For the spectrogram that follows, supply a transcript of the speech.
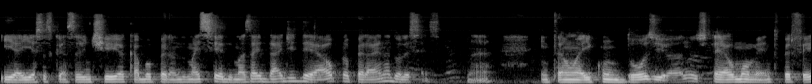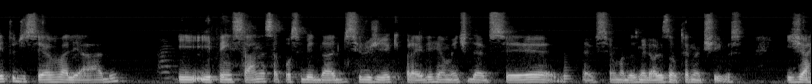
E aí essas crianças a gente acaba operando mais cedo, mas a idade ideal para operar é na adolescência, né? Então aí com 12 anos é o momento perfeito de ser avaliado e, e pensar nessa possibilidade de cirurgia que para ele realmente deve ser deve ser uma das melhores alternativas e já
